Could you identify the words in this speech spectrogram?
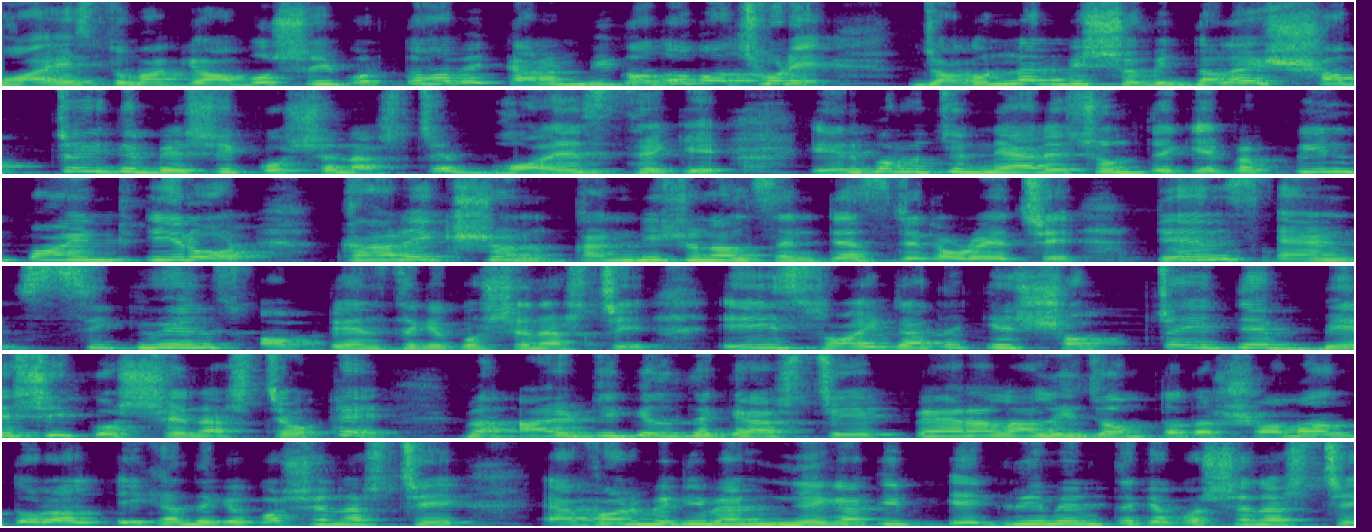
বয়েস তোমাকে অবশ্যই পড়তে হবে, কারণ বিগত বছরে জগন্নাথ বিশ্ববিদ্যালয়ে সবচাইতে বেশি কোশ্চেন আসছে ভয়েস থেকে। এরপর হচ্ছে ন্যারেশন থেকে, এরপর pin point error correction conditional sentence যেটা রয়েছে tense and sequence of tense থেকে কোশ্চেন আসছে। এই ছয়টা থেকে সবচাইতে বেশি কোশ্চেন আসছে ওকে বা আর্টিকেল থেকে আসছে। প্যারালালিজম তথা সমান্তরাল, এখান থেকে কোশ্চেন আসছে অ্যাফার্মেটিভ অ্যান্ড নেগেটিভ এগ্রিমেন্ট থেকে কোশ্চেন আসছে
